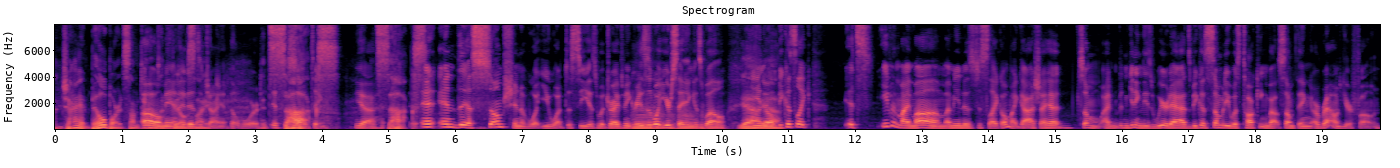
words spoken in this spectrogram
a giant billboard sometimes oh it man it feels like. a giant billboard it it's assaulting sucks yeah it sucks and, and the assumption of what you want to see is what drives me crazy. This is what you're saying as well. Mm-hmm, yeah you know, yeah. because like it's even my mom. I mean, is just like, oh my gosh, I had some. I've been getting these weird ads because somebody was talking about something around your phone.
